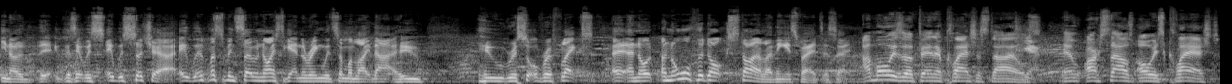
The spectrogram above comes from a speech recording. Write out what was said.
you know, because it was it was such a it must have been so nice to get in the ring with someone like that who. Who re- sort of reflects an, an orthodox style, I think it's fair to say. I'm always a fan of Clash of Styles, Yeah. and our styles always clashed,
